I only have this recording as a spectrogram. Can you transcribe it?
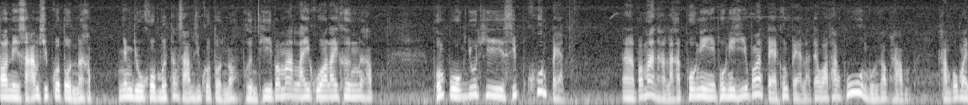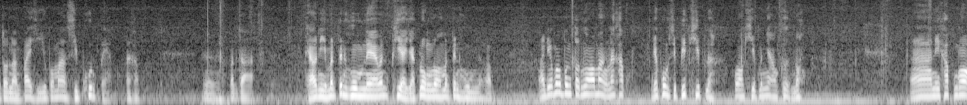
ตอนนี้ 30 กว่าต้นนะครับ ยังอยู่ครบหมดทั้ง 30 กว่าต้นเนาะพื้นที่ประมาณไรกว่าไรครึ่งนะครับ ผมปลูกอยู่ที่สิบคูณแปดอ่าประมาณหันละครับพวกนี้พวกนี้สิอยู่ประมาณแปดคูณแปดละแต่ว่าทางพูนผุนครับหามขามกกไม้ต้นนั้นไปสิอยู่ประมาณสิบคูณแปดนะครับเออมันกะแถวนี้มันเป็นหุมแน่มันเพียอยากลงเนาะมันเป็นหุมนะครับเดี๋ยวมาเบิ่งต้นงอมั่งนะครับเดี๋ยวผมสิปิดคลิปเลยเพราะคลิปมันยาวเกินเนาะอ่านี่ครับงอ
